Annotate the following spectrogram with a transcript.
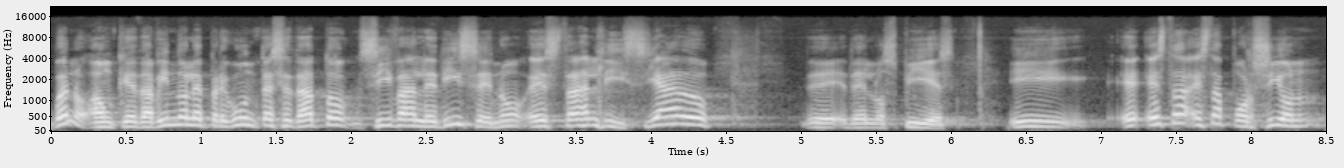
bueno, aunque David no le pregunta ese dato, Siva le dice, no, está lisiado de, los pies. Y e, esta, esta porción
